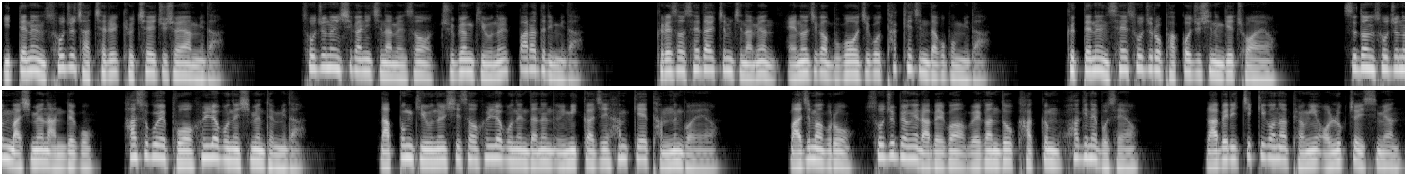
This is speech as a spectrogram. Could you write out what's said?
이때는 소주 자체를 교체해 주셔야 합니다. 소주는 시간이 지나면서 주변 기운을 빨아들입니다. 그래서 세 달쯤 지나면 에너지가 무거워지고 탁해진다고 봅니다. 그때는 새 소주로 바꿔주시는 게 좋아요. 쓰던 소주는 마시면 안 되고 하수구에 부어 흘려보내시면 됩니다. 나쁜 기운을 씻어 흘려보낸다는 의미까지 함께 담는 거예요. 마지막으로 소주병의 라벨과 외관도 가끔 확인해 보세요. 라벨이 찢기거나 병이 얼룩져 있으면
